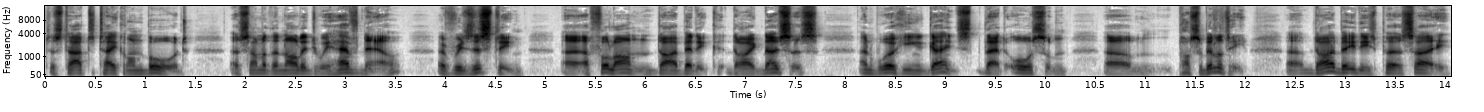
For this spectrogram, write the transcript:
to start to take on board uh, some of the knowledge we have now of resisting uh, a full on diabetic diagnosis and working against that awesome um, possibility. Uh, diabetes per se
